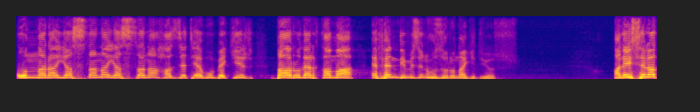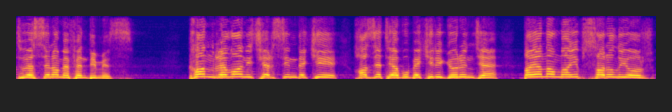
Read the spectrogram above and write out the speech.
Onlara yaslana yaslana Hazreti Ebu Bekir Darul Erkam'a Efendimizin huzuruna gidiyor. Aleyhissalatü vesselam Efendimiz kan revan içerisindeki Hazreti Ebu Bekir'i görünce dayanamayıp sarılıyor,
